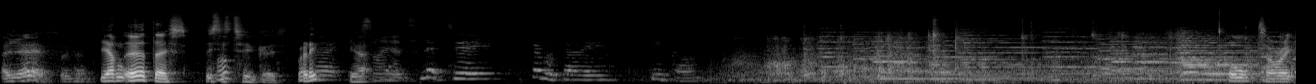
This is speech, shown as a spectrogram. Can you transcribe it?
yes. Okay. You haven't heard this. This is too good. Ready? Yeah. Look to, Treble going, she's gone. Oh, sorry. You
